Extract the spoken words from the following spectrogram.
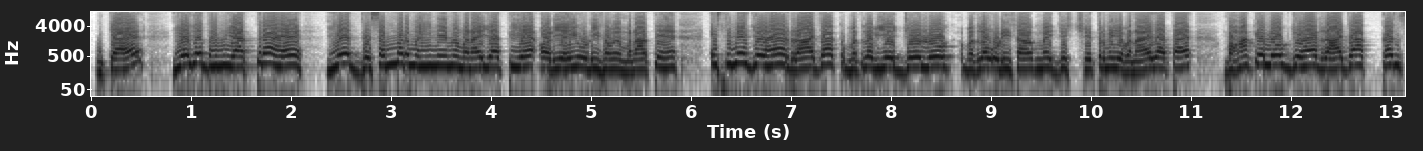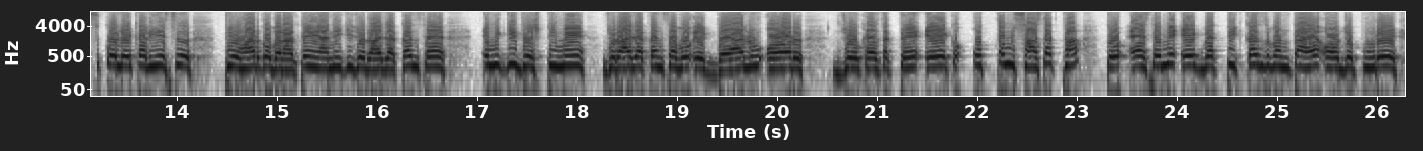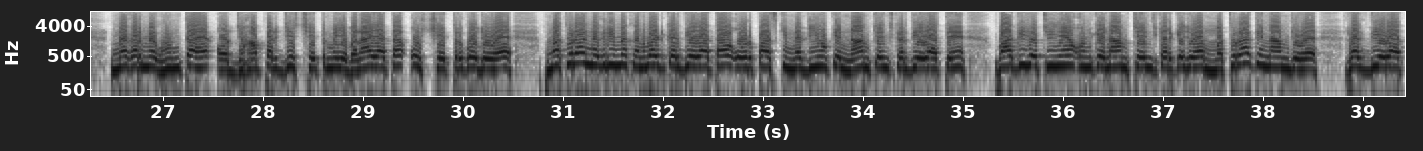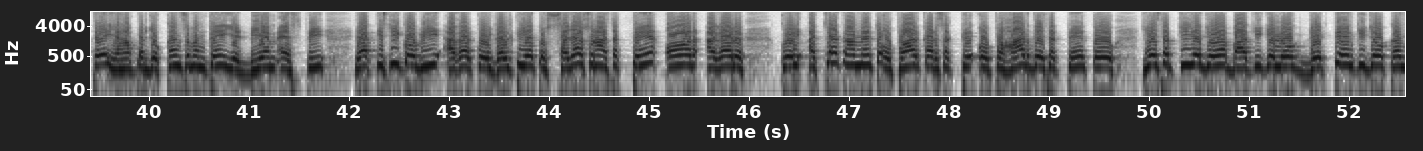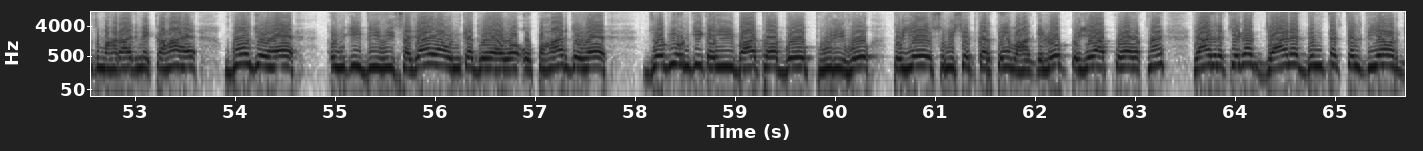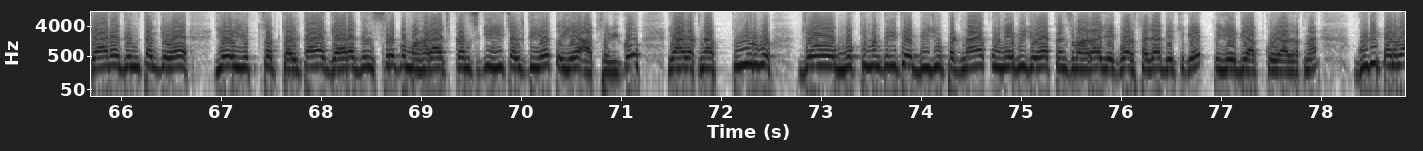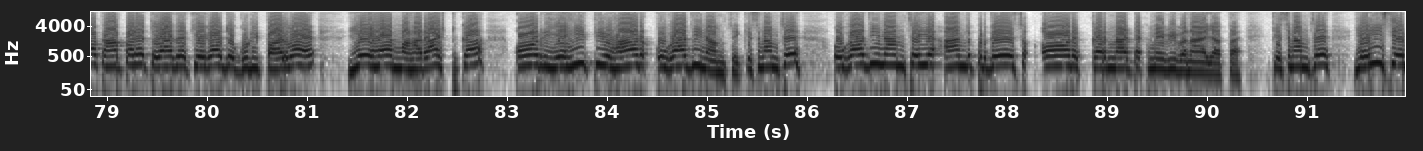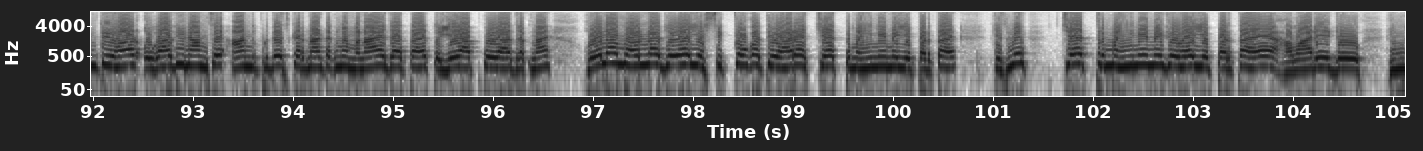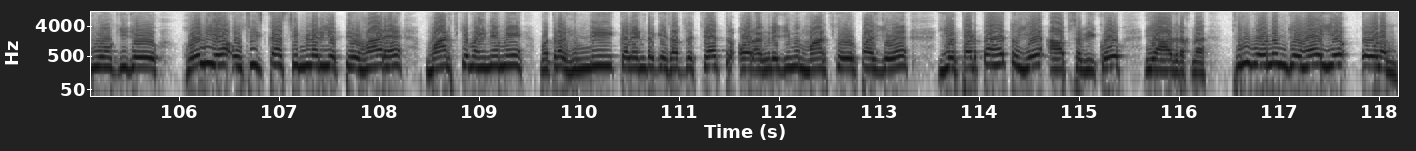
क्या है? ये जो धनु यात्रा है यह दिसंबर महीने में मनाई जाती है और यही उड़ीसा में मनाते हैं। इसमें जो है राजा मतलब ये जो लोग मतलब उड़ीसा में जिस क्षेत्र में ये बनाया जाता है, वहाँ के लोग जो है राजा कंस को लेकर इस त्योहार को बनाते हैं। यानी कि जो राजा कंस है, इनकी दृष्टि में जो राजा कंस है वो एक दयालु और जो कह सकते हैं, एक उत्तम शासक था। तो ऐसे में एक व्यक्ति कंस बनता है और जो पूरे नगर में घूमता है और जहाँ पर जिस क्षेत्र में ये बनाया जाता है, उस क्षेत्र को जो है मथुरा नगरी में कन्वर्ट कर दिया जाता है, और पास की नदियों के नाम चेंज कर दिए जाते हैं। बाकी जो चीज़ें हैं, उनके नाम चेंज करके जो है, मथुरा के नाम जो है, रख दिए जाते हैं। यहाँ पर जो कंस बनते हैं, ये डीएमएसपी या किसी को भी अगर कोई गलती है तो सजा सुना सकते हैं, और अगर कोई अच्छा काम है तो उपहार कर सकते, उपहार दे सकते हैं। तो ये सब चीज़ें जो है, बाकी के लोग देखते हैं कि जो कंस महाराज ने कहा है, वो जो है, उनकी दी हुई सजा या उनका दिया हुआ उपहार जो है जो भी उनकी कही बात है, वो पूरी हो। तो ये सुनिश्चित करते हैं वहाँ के लोग। तो ये आपको याद रखना है। याद रखिएगा 11 दिन तक चलती है और 11 दिन तक जो है, ये उत्सव चलता है। 11 दिन सिर्फ़ महाराज कंस की ही चलती है। तो ये आप सभी को याद रखना। पूर्व जो मुख्यमंत्री थे, बीजू पटनायक, उन्हें भी जो है, कंस महाराज एक बार सजा दे चुके। तो ये भी आपको याद रखना है। गुड़ी पड़वा कहाँ पर है? तो याद रखिएगा, जो गुड़ी पाड़वा है यह है महाराष्ट्र का और यही त्योहार उगादी नाम से। किस नाम से? उगादी नाम से यह आंध्र प्रदेश और कर्नाटक में भी मनाया जाता है। किस नाम से? यही सेम त्योहार उगादी नाम से आंध्र प्रदेश, कर्नाटक में मनाया जाता है। तो यह आपको याद रखना है। होला मोहल्ला जो है यह सिक्कों का त्योहार है। चैत महीने में यह पड़ता है। किसमें? चैत्र महीने में जो है ये पड़ता है, हमारे जो हिंदुओं की जो होली है, उसी का सिमिलर ये त्योहार है। मार्च के महीने में मतलब हिंदी कैलेंडर के हिसाब से चैत्र और अंग्रेज़ी में मार्च के पास जो है, ये पड़ता है। तो ये आप सभी को याद रखना थ्रुबोनम जो है ये ओणम,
